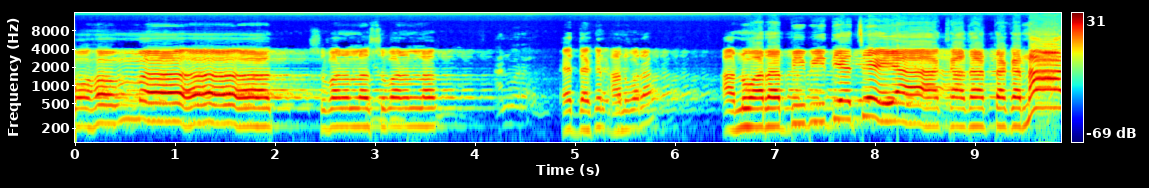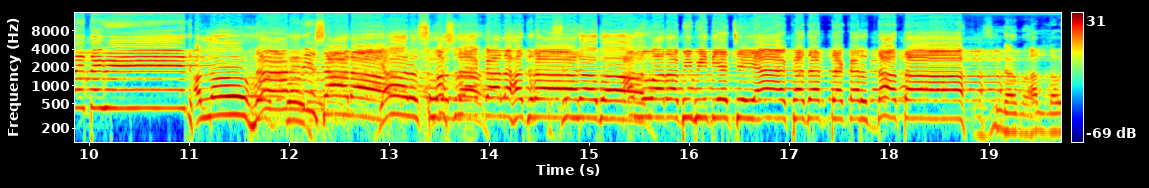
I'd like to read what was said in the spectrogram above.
মুহাম্মদ। সুবহানাল্লাহ সুবহানাল্লাহ। এ দেখেন আনোয়ারা। আনোয়ারা বিবি দিয়েছে এক হাজার টাকা। নারী তাকবীর আল্লাহু। আনোয়ারা বিবি দিয়েছে এক হাজার টাকার দাতা। আল্লাহ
